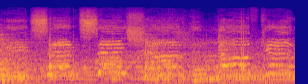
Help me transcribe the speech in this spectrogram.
sweet sensation. Love can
